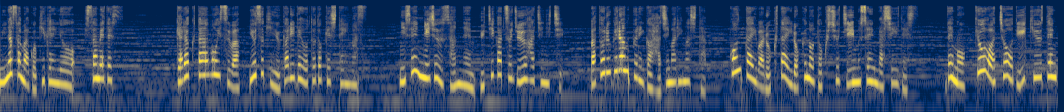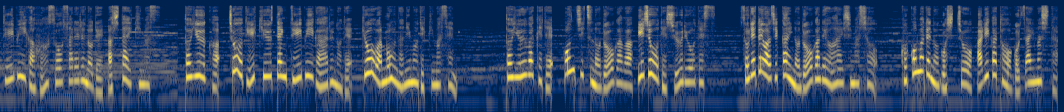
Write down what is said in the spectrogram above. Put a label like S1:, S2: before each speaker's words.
S1: 皆様ごきげんよう、ひさめです。キャラクターボイスは、ゆずきゆかりでお届けしています。2023年1月18日、バトルグランプリが始まりました。今回は6対6の特殊チーム戦らしいです。でも、今日は超 DQ10TV が放送されるので明日行きます。というか、超 DQ10TV があるので、今日はもう何もできません。というわけで、本日の動画は以上で終了です。それでは次回の動画でお会いしましょう。ここまでのご視聴ありがとうございました。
